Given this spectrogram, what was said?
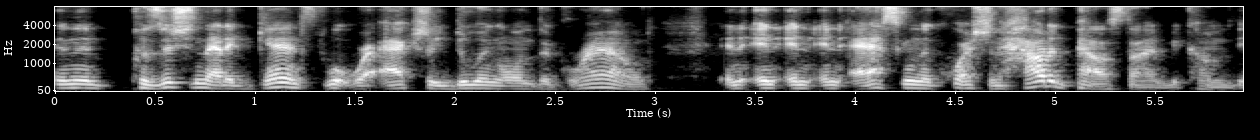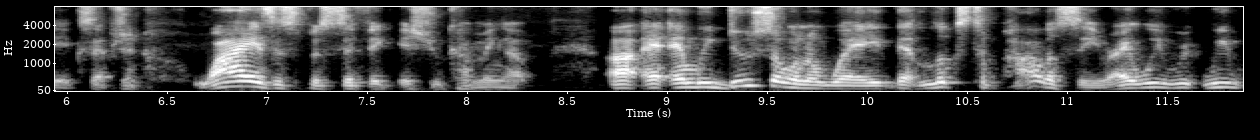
and then position that against what we're actually doing on the ground and, and, and asking the question how did palestine become the exception? Why is a specific issue coming up uh, and, we do so in a way that looks to policy right we we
